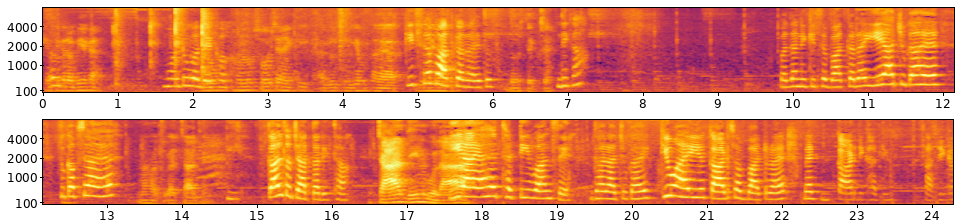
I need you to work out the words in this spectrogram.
क्या फ़िक्र अभी है क्या? मोटू को देखो। हम लोग सोच रहे हैं कि अगली किससे बात कर रहे थे दोस्त एक से। दिखा। पता नहीं किससे बात कर रहा है। ये आ चुका है। तू कब से आया है? मैं हो चुका चार दिन। कल तो चार तारीख था। चार दिन बोला। ये आया है थर्टी वन से। घर आ चुका है। क्यों आया ये कार्ड सब बांट रहा है? मैं कार्ड दिखाती हूँ शादी का।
